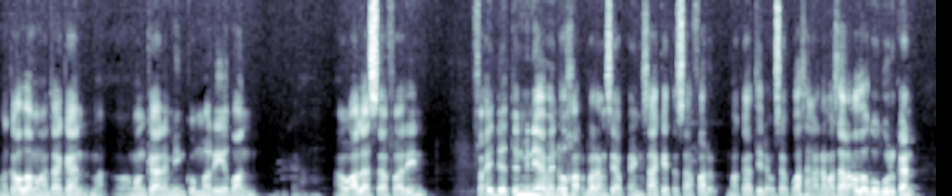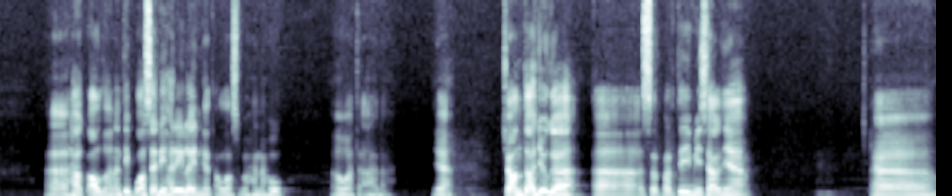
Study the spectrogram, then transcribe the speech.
Maka Allah mengatakan man kana minkum maridan aw ala safarin fa iddatun min yamin ukhra barang siapa yang sakit atau safar maka tidak usah puasa enggak ada masalah. Allah gugurkan uh, hak Allah. Nanti puasa di hari lain kata Allah Subhanahu wa taala. Ya. Contoh juga uh, seperti misalnya uh,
